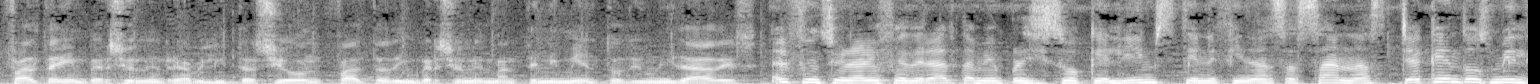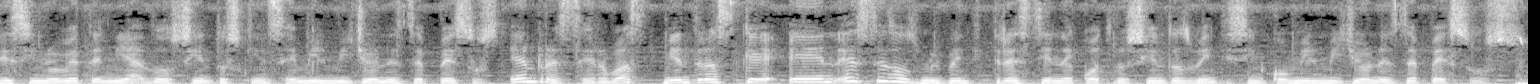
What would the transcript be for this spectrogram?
falta de inversión en rehabilitación, falta de inversión en mantenimiento de unidades. El funcionario federal también precisó que el IMSS tiene finanzas sanas, ya que en 2019 tenía 215 mil millones de pesos en reservas mientras que en este 2023 tiene 425 mil millones de pesos.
